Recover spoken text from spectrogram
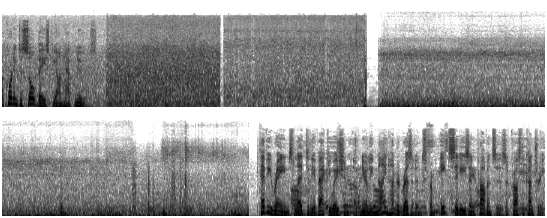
according to Seoul-based Yonhap News. Heavy rains led to the evacuation of nearly 900 residents from eight cities and provinces across the country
